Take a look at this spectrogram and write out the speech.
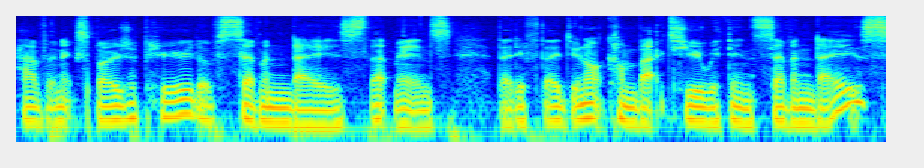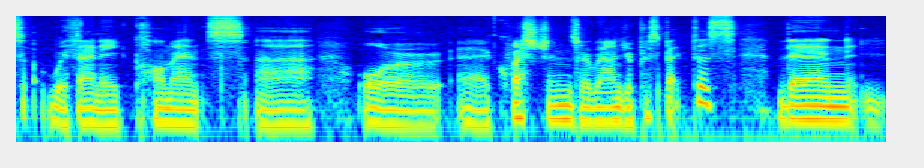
have an exposure period of seven days. That means that if they do not come back to you within seven days with any comments uh, or uh, questions around your prospectus, then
